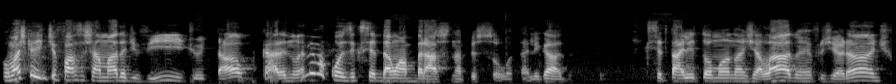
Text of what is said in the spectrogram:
Por mais que a gente faça chamada de vídeo e tal, cara, não é a mesma coisa que você dar um abraço na pessoa, tá ligado? Que você tá ali tomando uma gelada, um refrigerante,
